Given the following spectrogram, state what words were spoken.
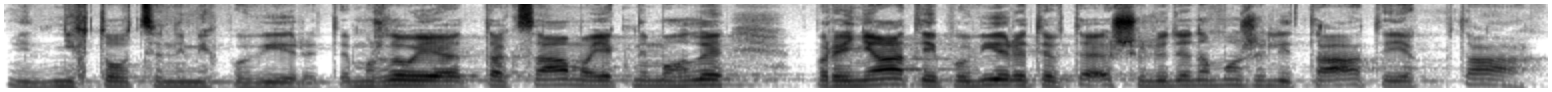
Ніхто в це не міг повірити. Можливо, я так само, як не могли прийняти і повірити в те, що людина може літати, як птах.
